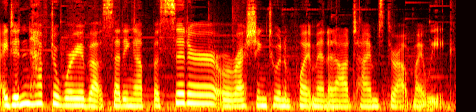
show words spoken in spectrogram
I didn't have to worry about setting up a sitter or rushing to an appointment at odd times throughout my week.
